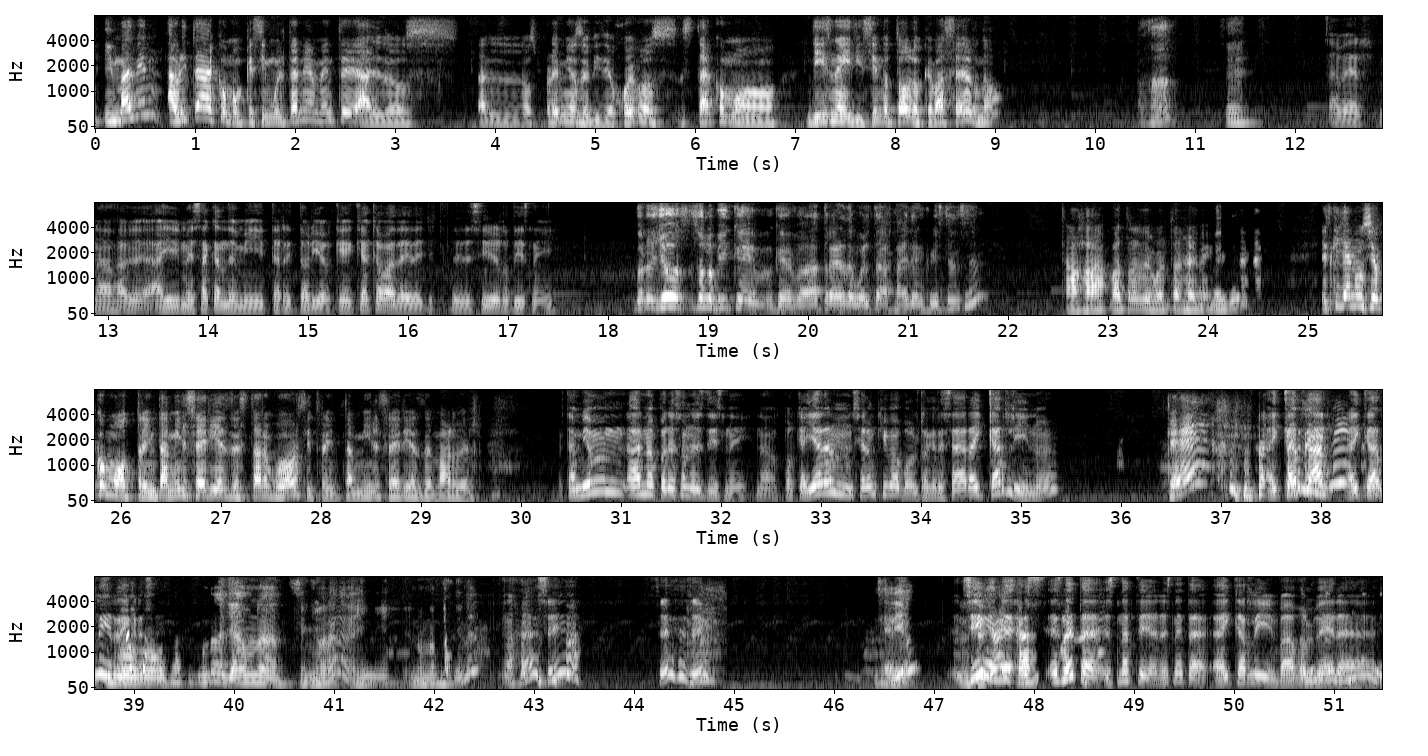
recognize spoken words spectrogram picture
Y más bien, ahorita como que simultáneamente a los, a los premios de videojuegos está como Disney diciendo todo lo que va a hacer, ¿no? Ajá, sí. A ver, no, ahí me sacan de mi territorio. ¿Qué, qué acaba de, decir Disney? Bueno, yo solo vi que, que, va a traer de vuelta a Hayden Christensen. Ajá, va a traer de vuelta a Hayden. Es que ya anunció como 30.000 series de Star Wars y 30.000 series de Marvel. También, ah, no, pero eso no es Disney, no, porque ayer anunciaron que iba a regresar a iCarly, ¿no? ¿Qué? Hay Carly, hay Carly, no, una, ya una señora ahí en una oficina. Ajá, sí. Sí, sí, sí. ¿En serio? Sí, es, es, neta, es neta, es neta. Hay Carly va a volver a.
